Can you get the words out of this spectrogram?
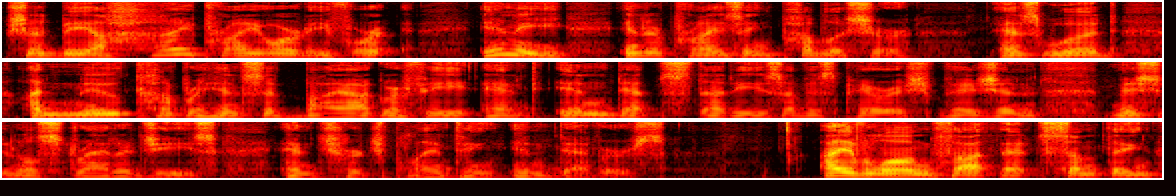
should be a high priority for any enterprising publisher as would a new comprehensive biography and in depth studies of his parish vision, missional strategies, and church planting endeavors. I have long thought that something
